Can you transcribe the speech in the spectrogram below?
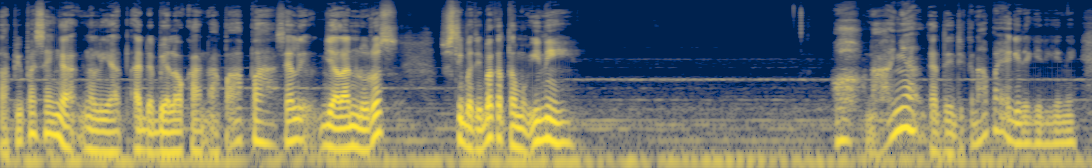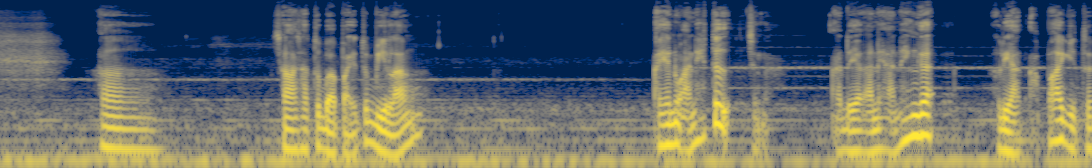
tapi pas saya nggak ngelihat ada belokan apa-apa saya jalan lurus terus tiba-tiba ketemu ini oh nanya katanya kenapa ya gini gini gini uh, salah satu bapak itu bilang ayah nu aneh tuh. Cina. Ada yang aneh-aneh nggak? Lihat apa gitu.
